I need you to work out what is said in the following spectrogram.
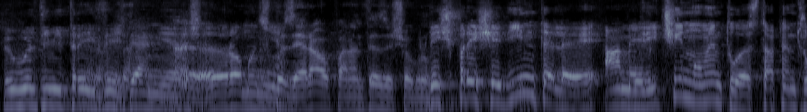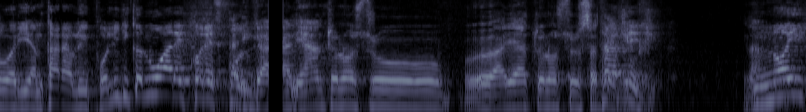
în ultimii 30 da, de ani așa. Uh, România. Scuze, era o paranteză și o glumă. Deci președintele Americii în momentul ăsta pentru orientarea lui politică nu are corespondent. Adică aliatul nostru, uh, aliatul nostru strategic. strategic. Da. Noi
